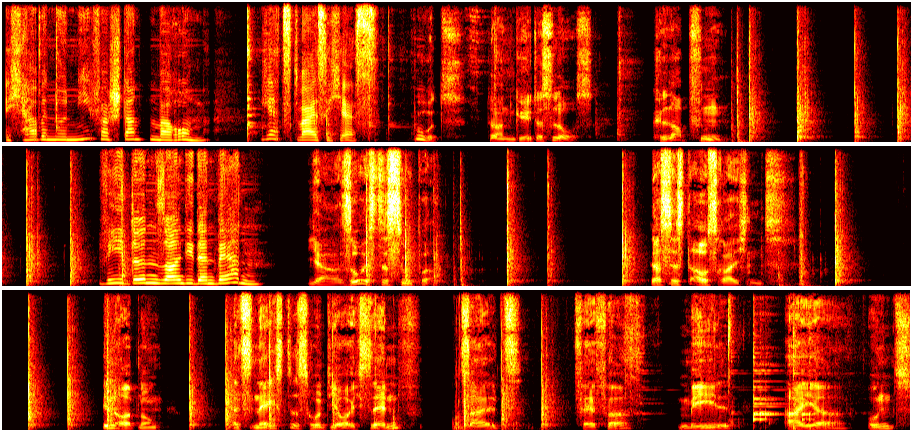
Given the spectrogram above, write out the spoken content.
Ich habe nur nie verstanden, warum. Jetzt weiß ich es. Gut, dann geht es los. Klopfen. Wie dünn sollen die denn werden? Ja, so ist es super. Das ist ausreichend. In Ordnung. Als nächstes holt ihr euch Senf, Salz, Pfeffer, Mehl, Eier und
